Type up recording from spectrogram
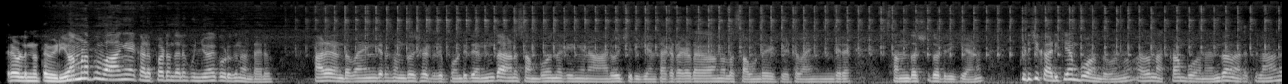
ഇത്രയേ ഉള്ളൂ ഇന്നത്തെ വീഡിയോ. നമ്മളിപ്പോൾ വാങ്ങിയ കളിപ്പാട്ട് എന്തായാലും കുഞ്ഞുമായി കൊടുക്കുന്നുണ്ടാലോ ആളുണ്ട് ഭയങ്കര സന്തോഷമായിട്ട് ഇരിപ്പുണ്ട്. ഇത് എന്താണ് സംഭവം എന്നൊക്കെ ഇങ്ങനെ ആലോചിച്ചിരിക്കുകയാണ്. ടകടകട ടക ടക എന്നുള്ള സൗണ്ട് ഒക്കെ കേട്ട് ഭയങ്കര സന്തോഷത്തോടിരിക്കുകയാണ് പിടിച്ച് കടിക്കാൻ പോകാൻ തോന്നുന്നു. അത് നക്കാൻ പോകുന്നു എന്താണെന്ന് അറിയത്തില്ല. ആൾ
